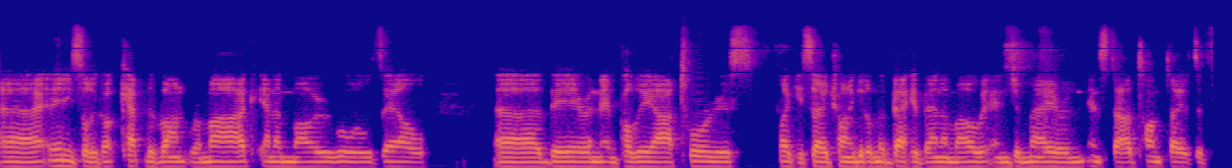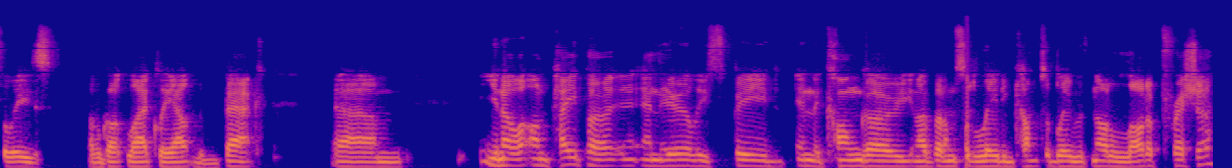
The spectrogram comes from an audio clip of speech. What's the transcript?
Uh, and then he's sort of got Captivant, Remark, Anamoe, Royal Zell uh, there, and then probably Artorias, like you say, trying to get on the back of Anamoe and Jamea and, and Star Tonte as the fillies I've got likely out the back. Um, you know, on paper and the early speed in the Congo, you know, but I'm sort of leading comfortably with not a lot of pressure.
